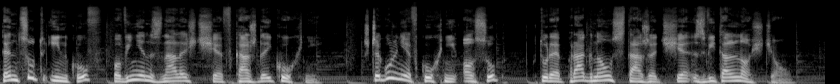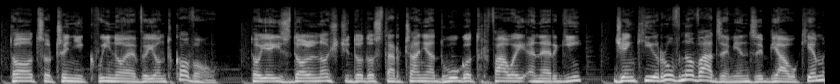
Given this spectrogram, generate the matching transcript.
Ten cud Inków powinien znaleźć się w każdej kuchni, szczególnie w kuchni osób, które pragną starzeć się z witalnością. To, co czyni quinoę wyjątkową, to jej zdolność do dostarczania długotrwałej energii dzięki równowadze między białkiem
